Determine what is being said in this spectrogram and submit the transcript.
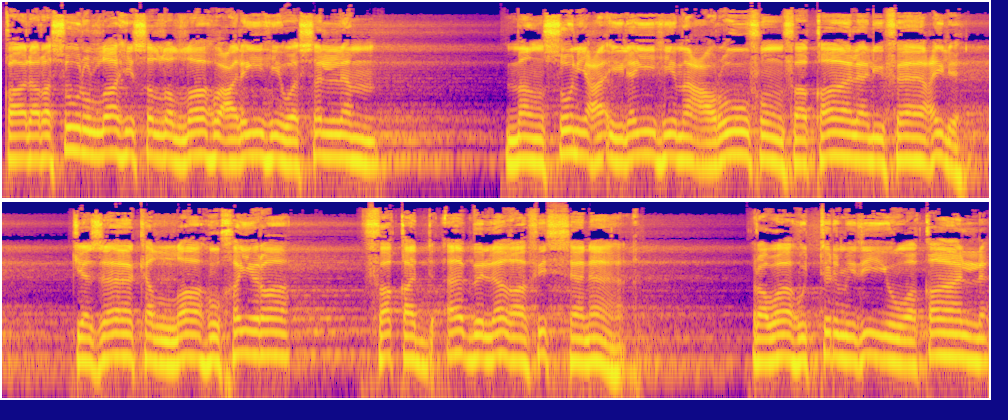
قال رسول الله صلى الله عليه وسلم من صنع إليه معروف فقال لفاعله جزاك الله خيرا فقد أبلغ في الثناء. رواه الترمذي وقال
